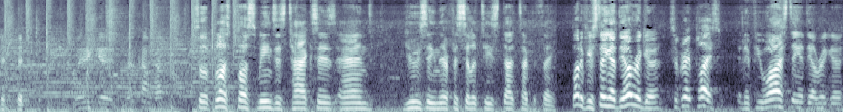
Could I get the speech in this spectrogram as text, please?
Very good. Welcome. So the plus plus means is taxes and using their facilities, that type of thing. But if you're staying at the Outrigger, it's a great place. And if you are staying at the Outrigger,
